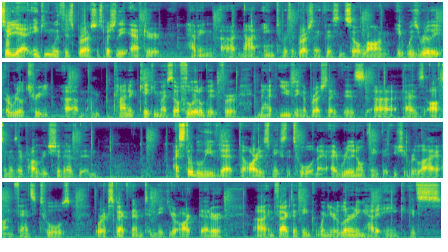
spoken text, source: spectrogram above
So yeah, inking with this brush, especially after having uh, not inked with a brush like this in so long, it was really a real treat. Um, I'm kind of kicking myself a little bit for not using a brush like this uh, as often as I probably should have been. I still believe that the artist makes the tool, and I, I, really don't think that you should rely on fancy tools or expect them to make your art better. Uh, in fact, I think when you're learning how to ink, it's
